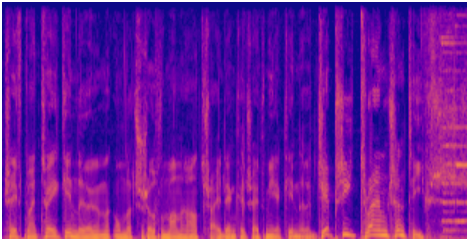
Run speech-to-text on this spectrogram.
Ze heeft maar twee kinderen. Omdat ze zoveel mannen had, zou je denken ze heeft meer kinderen. Gypsy, Trams en Thieves.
